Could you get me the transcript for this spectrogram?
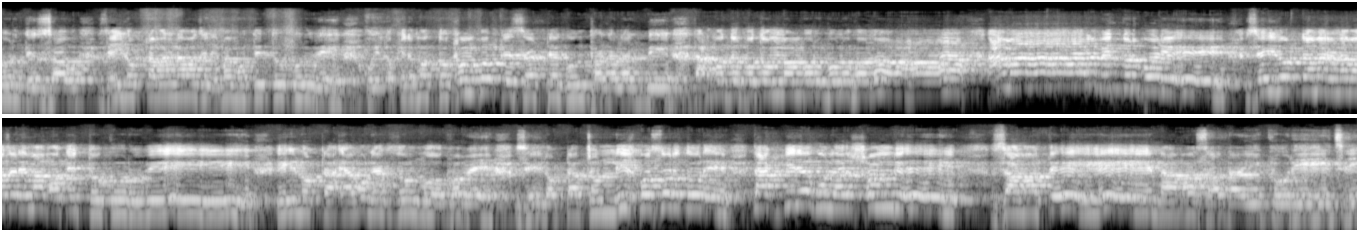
করতে চাও, যেই লোকটা আমার নামাজের ইমামতিত্ব করবে, ওই লোকের মধ্যে কমপক্ষে চারটে গুণ থাকা লাগবে। তার মধ্যে প্রথম নম্বর গুণ হলো, আমার মৃত্যুর পরে যেই লোকটা আমার নামাজের ইমামতিত্ব করবে। এই লোকটা এমন একজন লোক হবে, যেই লোকটা চল্লিশ বছর ধরে তাকবিরে গুলার সঙ্গে জামাতে নামাজ আদায় করেছে।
